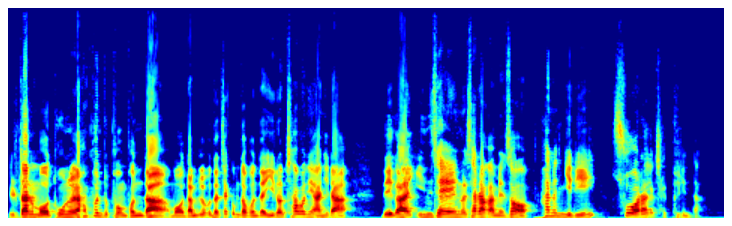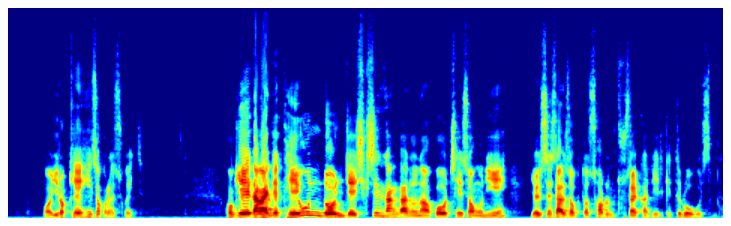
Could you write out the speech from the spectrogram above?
일단은 뭐 돈을 한 푼 두 푼 번다, 뭐 남들보다 조금 더 번다 이런 차원이 아니라 내가 인생을 살아가면서 하는 일이 수월하게 잘 풀린다. 뭐 이렇게 해석을 할 수가 있죠. 거기에다가 이제 대운도 이제 식신상관운하고 재성운이 13살서부터 32살까지 이렇게 들어오고 있습니다.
